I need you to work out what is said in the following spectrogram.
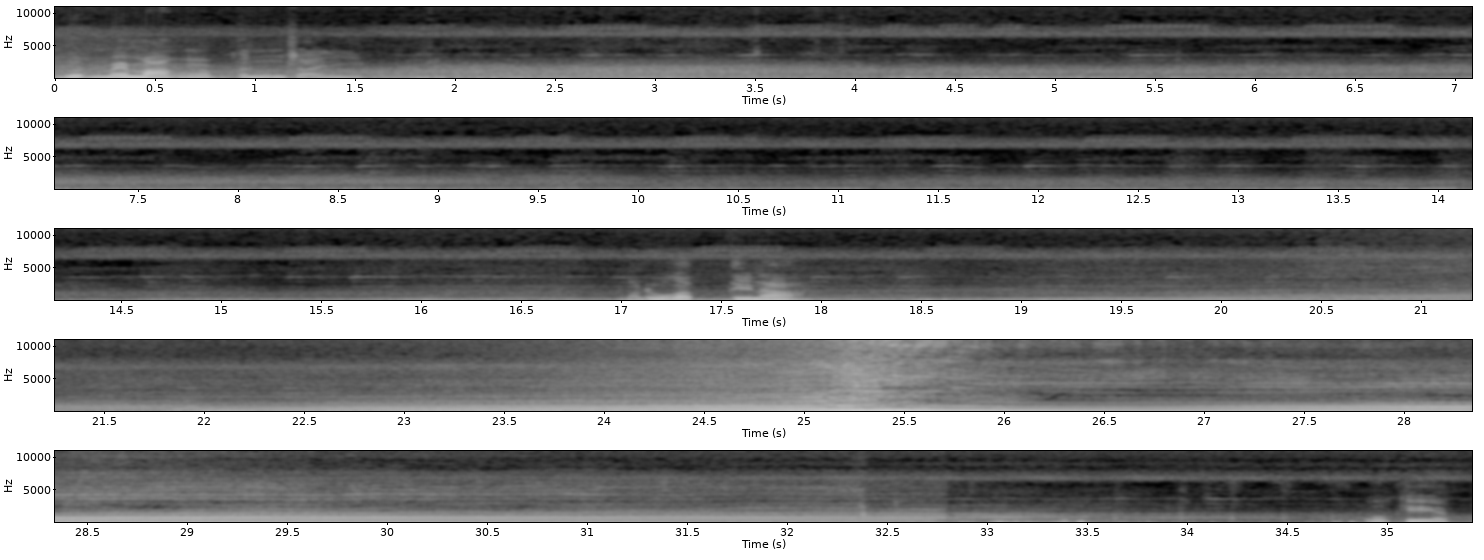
รถไม่มากนะครับถนนสายนี้ มาดูครับตีหน้าโอเคครับ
